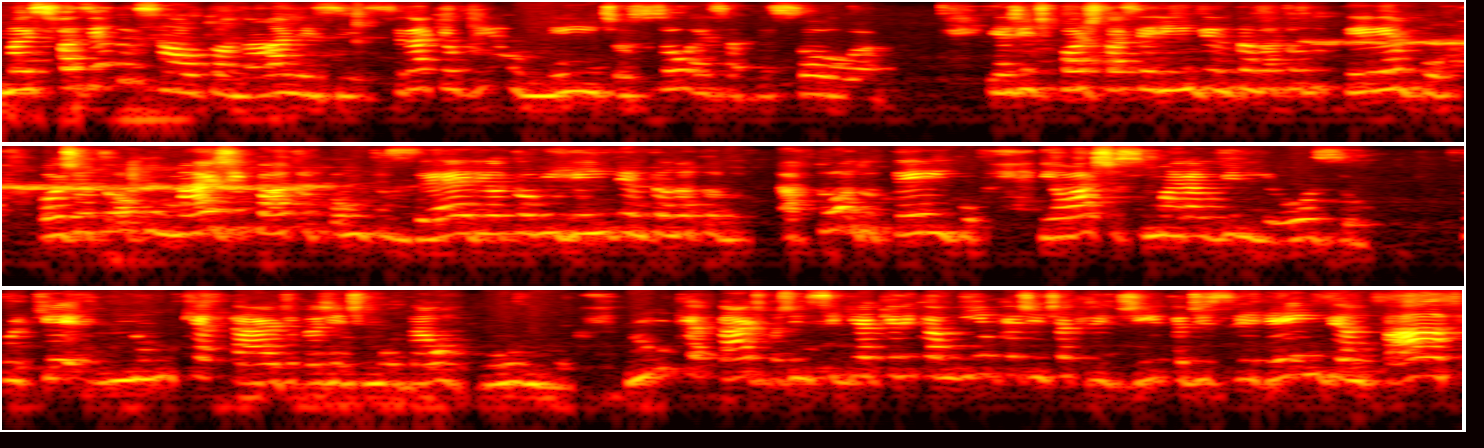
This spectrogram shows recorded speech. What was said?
Mas fazendo essa autoanálise, será que eu realmente eu sou essa pessoa? E a gente pode estar se reinventando a todo tempo. Hoje eu estou com mais de 4.0 e eu estou me reinventando a todo, a todo tempo. E eu acho isso maravilhoso porque nunca é tarde para a gente mudar o rumo, nunca é tarde para a gente seguir aquele caminho que a gente acredita, de se reinventar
